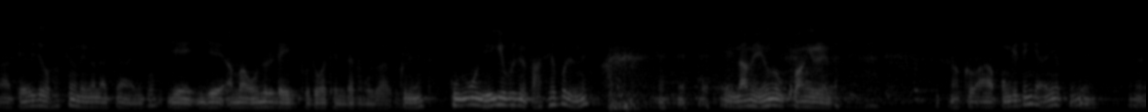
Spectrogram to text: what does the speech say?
아, 대외적으로 확정된 건 아직 아니고. 예, 이제 아마 오늘 내일 보도가 된다는 걸로 알고 그래요? 있습니다. 그 오늘 얘기해 보니까 다 세버렸네. 이 남의 영업 광해를 했네. 아, 그 아, 공개된 게 아니었군요. 네. 예.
